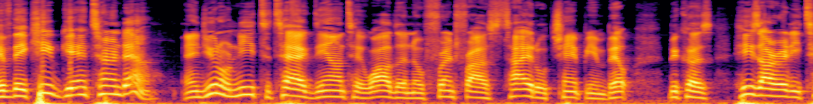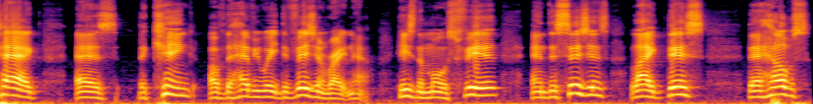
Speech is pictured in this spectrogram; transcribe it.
if they keep getting turned down. And you don't need to tag Deontay Wilder no French fries title champion belt because he's already tagged as the king of the heavyweight division right now. He's the most feared and decisions like this that helps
